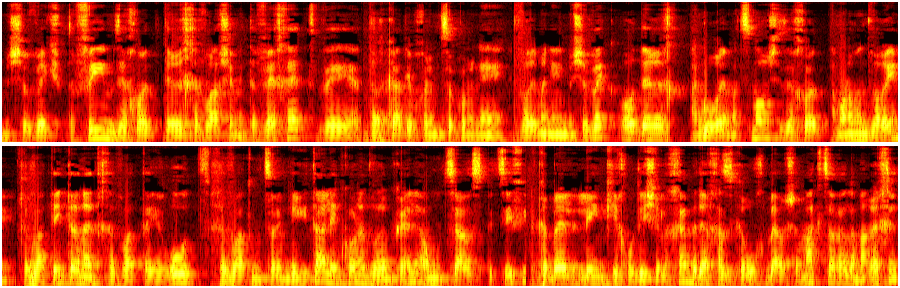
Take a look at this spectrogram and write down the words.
משווק שותפים, זה יכול להיות דרך חברה שמתווכת ודרכה אתם יכולים למצוא כל מיני דברים מעניינים משווק או דרך הגורם עצמו שזה יכול להיות המון המון דברים, חברת אינטרנט, חברת תיירות, חברת מוצרים דיגיטליים, כל מיני דברים כאלה או מוצר ספציפי, לקבל לינק ייחודי שלכם, בדרך כלל זה כרוך בהרשמה קצרה למערכת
